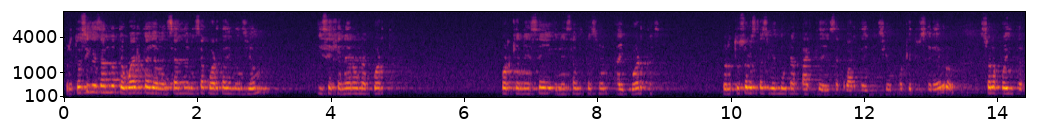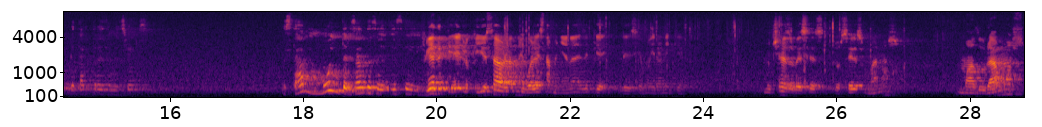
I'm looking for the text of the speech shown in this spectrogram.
Pero tú sigues dándote vuelta y avanzando en esa cuarta dimensión y se genera una puerta. Porque en, ese, en esa habitación hay puertas. Pero tú solo estás viendo una parte de esa cuarta dimensión porque tu cerebro solo puede interpretar tres dimensiones. Está muy interesante ese, Fíjate que lo que yo estaba hablando igual esta mañana es de que le decía a que muchas veces los seres humanos maduramos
